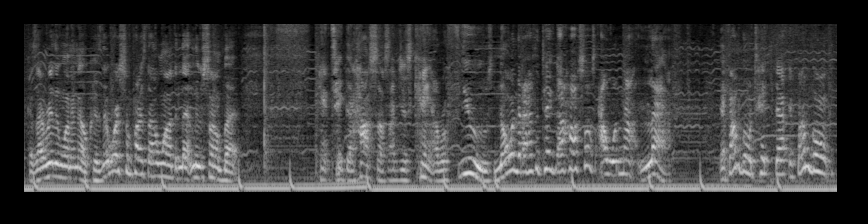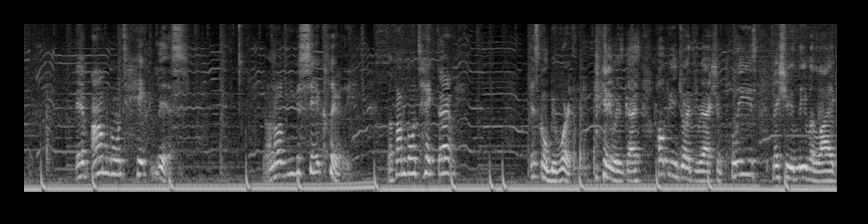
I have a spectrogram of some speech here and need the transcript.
Because I really want to know. Because there were some parts that I wanted to let loose on, but can't take that hot sauce. I just can't. I refuse. Knowing that I have to take that hot sauce, I will not laugh. If I'm gonna take that, if I'm gonna, if I'm gonna take this, I don't know if you can see it clearly, but if I'm gonna take that, it's gonna be worth it. Anyways, guys, hope you enjoyed the reaction. Please make sure you leave a like,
